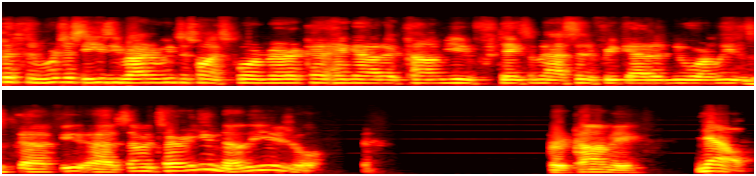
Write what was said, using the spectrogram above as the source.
Listen, we're just easy rider. We just want to explore America, hang out at a commune, take some acid, and freak out at New Orleans uh, uh, cemetery. You know the usual. For comedy. now,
